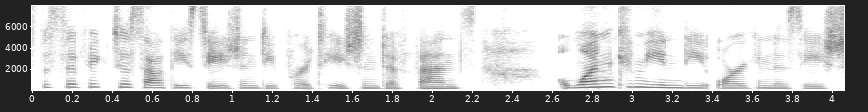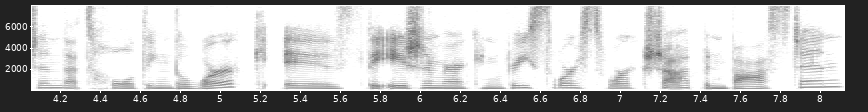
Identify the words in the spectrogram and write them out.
specific to Southeast Asian deportation defense, one community organization that's holding the work is the Asian American Resource Workshop in Boston.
